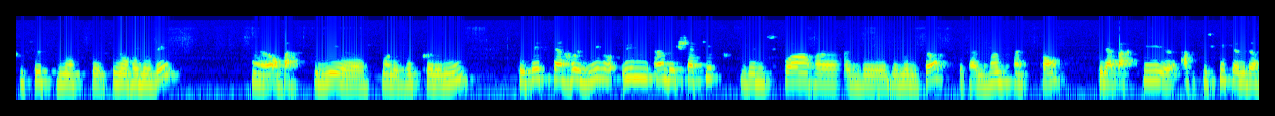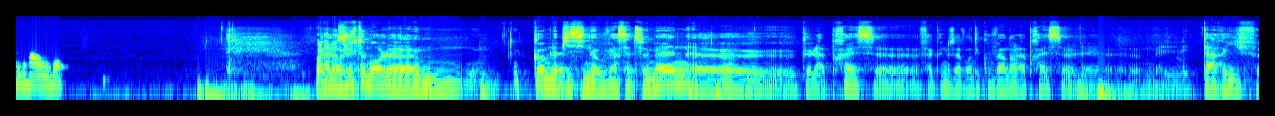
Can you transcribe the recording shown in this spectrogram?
tous ceux qui l'ont, rénové, en particulier justement les groupes colonies, c'était de faire revivre une, un des chapitres de l'histoire de, de Molitor, c'est pas 25 ans, c'est la partie artistique underground. Voilà, Alors justement, le, comme la piscine a ouvert cette semaine, euh, que la presse, euh, enfin que nous avons découvert dans la presse les, les tarifs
